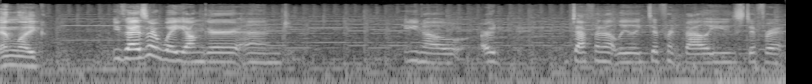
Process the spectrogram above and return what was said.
And like You guys are way younger and you know, are definitely like different values, different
